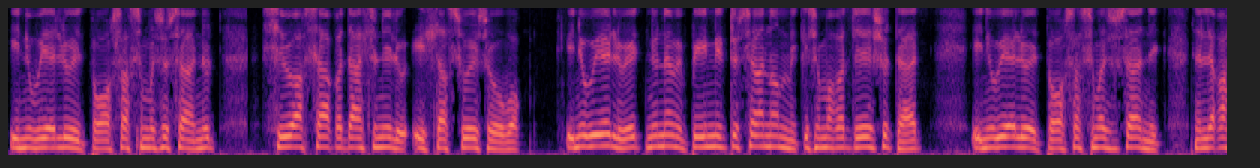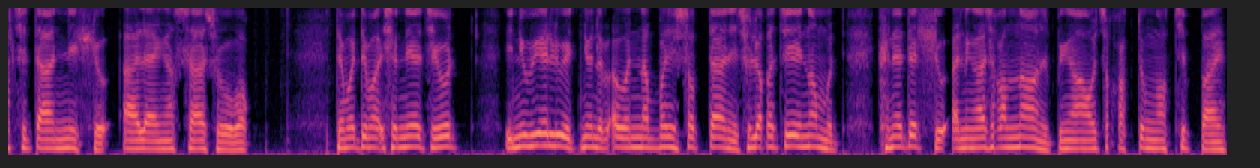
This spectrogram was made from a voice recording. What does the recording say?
инувиалуит поорсарсимасусаанут сиуарсаақатааллунилу илларсуисуувоқ инувиалуит нунами пиинниттусаанерми кисумақатииссутаат инувиалуит поорсарсимасусааник налеқартитаанниллу аалаангерсаасуувоқ таматима санниатигут инувиалуит нунап аваннарпасиссортаани сулеқатигиннэрмут канадаллу ангаасақарнаарнут пингаарутеқартунгортиппай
